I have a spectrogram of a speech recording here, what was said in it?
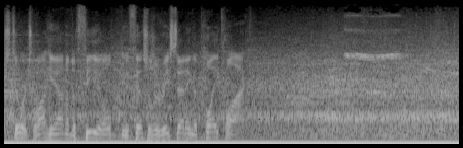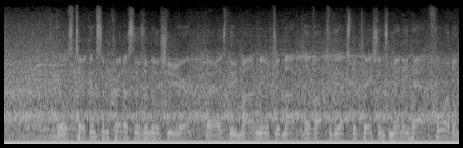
Stewart's walking out of the field. The officials are resetting the play clock. Bill's taken some criticism this year as the Mountaineers did not live up to the expectations many had for them.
